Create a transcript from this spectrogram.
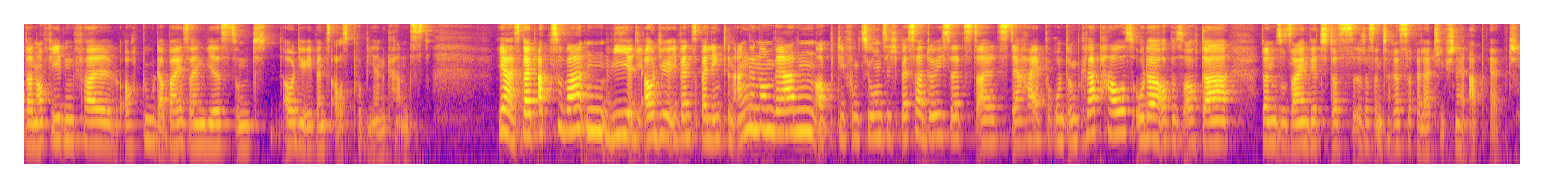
dann auf jeden Fall auch du dabei sein wirst und Audio-Events ausprobieren kannst. Ja, es bleibt abzuwarten, wie die Audio-Events bei LinkedIn angenommen werden, ob die Funktion sich besser durchsetzt als der Hype rund um Clubhouse oder ob es auch da dann so sein wird, dass das Interesse relativ schnell abebbt.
